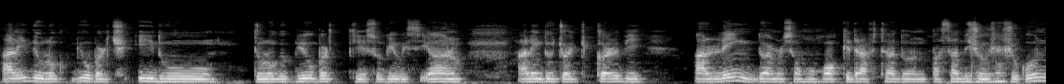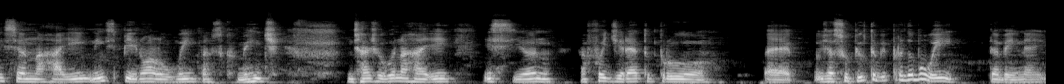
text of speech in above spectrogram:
além do Luke Gilbert e do do Logan Gilbert, que subiu esse ano, além do George Kirby, além do Emerson Rock, draftado ano passado, já jogou nesse ano na High nem inspirou a Halloween basicamente, já jogou na High esse ano, já foi direto pro, é, já subiu também para Double A também, né,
